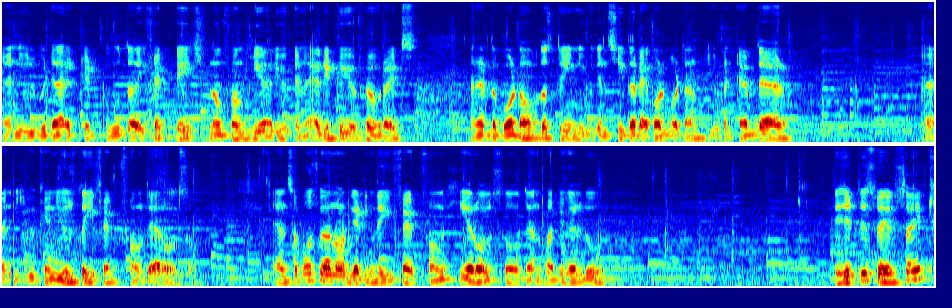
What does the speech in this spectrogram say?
And you will be directed to the effect page. Now from here you can add it to your favorites. And at the bottom of the screen you can see the record button. You can tap there. And you can use the effect from there also and suppose you are not getting the effect from here also then what you can do? Visit this website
